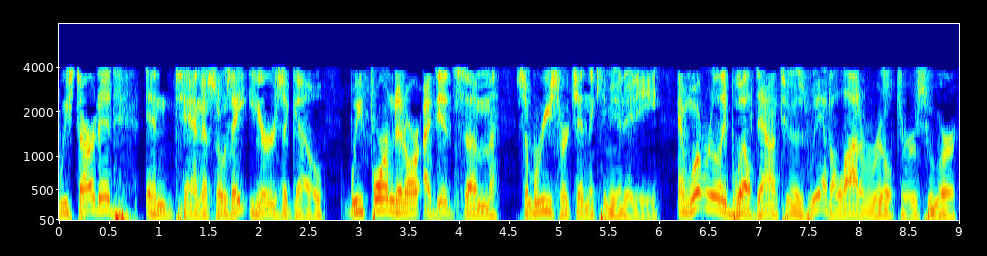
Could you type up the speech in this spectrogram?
We started in ten, so it was eight years ago. We formed an or I did some some research in the community, and what really boiled down to is we had a lot of realtors who were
